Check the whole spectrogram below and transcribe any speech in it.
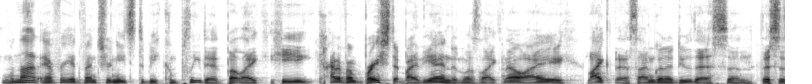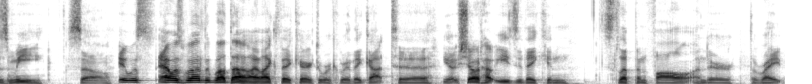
Well, not every adventure needs to be completed, but like he kind of embraced it by the end and was like, no, I like this. I'm going to do this, and this is me. So it was that was really well done. I like the character work where they got to you know it showed how easy they can slip and fall under the right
